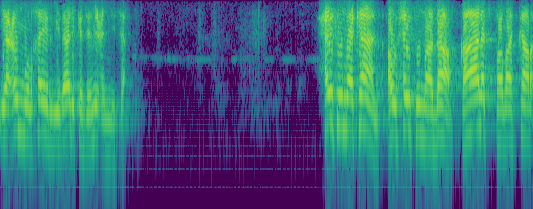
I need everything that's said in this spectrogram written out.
فيعم الخير بذلك جميع النساء. حيثما كان أو حيثما دار قالت فذكر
